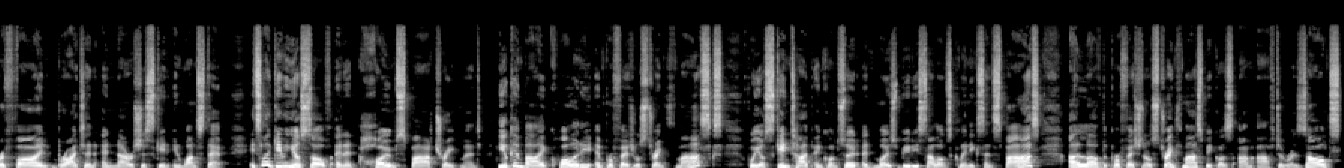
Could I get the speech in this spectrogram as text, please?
refine, brighten, and nourish your skin in one step. It's like giving yourself an at home spa treatment. You can buy quality and professional strength masks for your skin type and concern at most beauty salons, clinics, and spas. I love the professional strength mask because I'm after results.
